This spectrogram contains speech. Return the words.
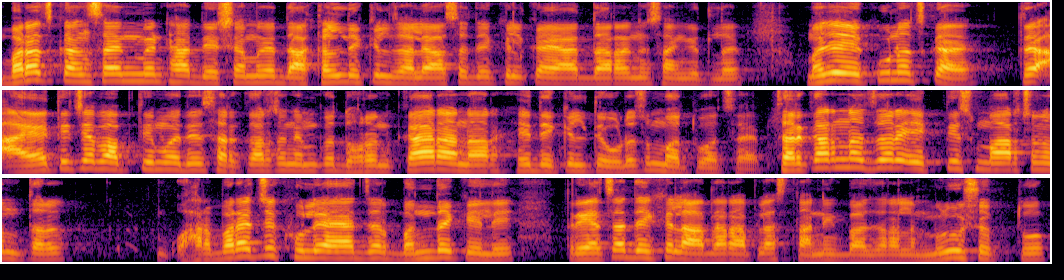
बराच कन्साइनमेंट हा देशामध्ये दाखल देखील झाला असं देखील काही आयातदारांनी सांगितलं म्हणजे एकूणच काय तर आयातीच्या बाबतीमध्ये सरकारचं नेमकं धोरण काय राहणार हे देखील तेवढंच महत्त्वाचं आहे. सरकारनं जर एकतीस मार्च नंतर हरभऱ्याचे खुले आयात जर बंद केले तर याचा देखील आधार आपल्या स्थानिक बाजाराला मिळू शकतो.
